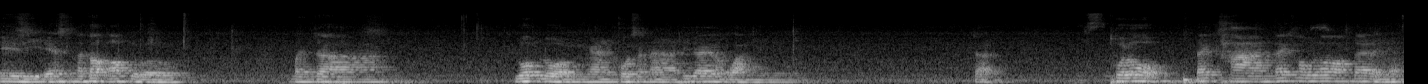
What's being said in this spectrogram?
ads แล้วก็ of the world มันจะรวบรวมงานโฆษณาที่ได้รางวัลจากทั่วโลกได้คานส์ได้เข้ารอบได้อะไรเงี้ย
